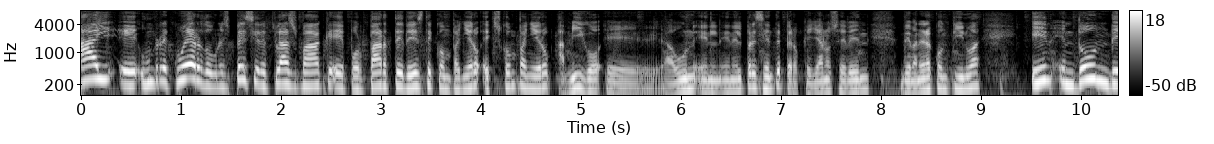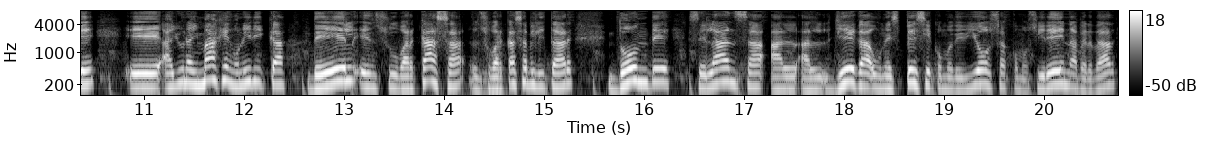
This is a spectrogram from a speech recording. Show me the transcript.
hay eh, un recuerdo, una especie de flashback eh, por parte de este compañero, ex compañero, amigo, eh, aún en, el presente, pero que ya no se ven de manera continua, en, donde hay una imagen onírica de él en su barcaza, en su barcaza militar, donde se lanza, llega una especie como de diosa, como sirena, ¿verdad?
